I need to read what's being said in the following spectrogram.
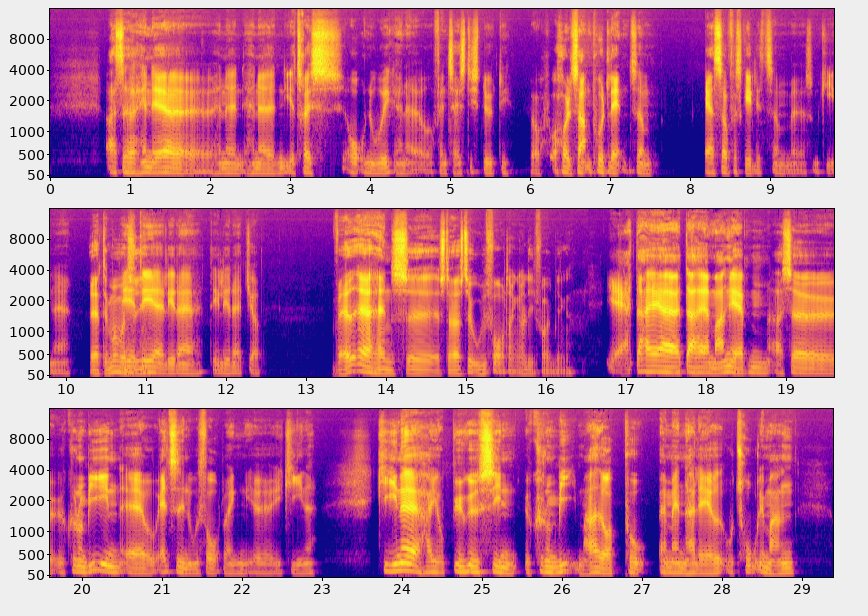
Altså, han er, han er, han er 69 år nu, ikke? Han er jo fantastisk dygtig at, holde sammen på et land, som er så forskelligt, som, uh, som Kina er. Ja, det må man det, sige. Det er, lidt af, det er lidt af et job. Hvad er hans øh, største udfordringer lige for øjeblikket? Ja, der er, der er mange af dem. Altså, økonomien er jo altid en udfordring øh, i Kina. Kina har jo bygget sin økonomi meget op på, at man har lavet utrolig mange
